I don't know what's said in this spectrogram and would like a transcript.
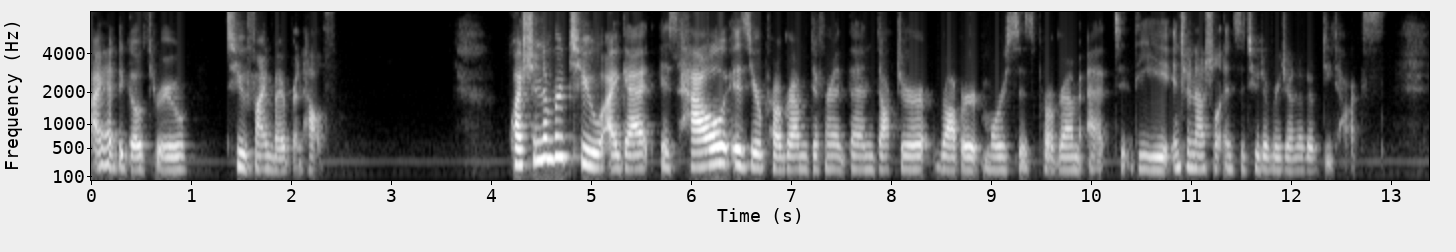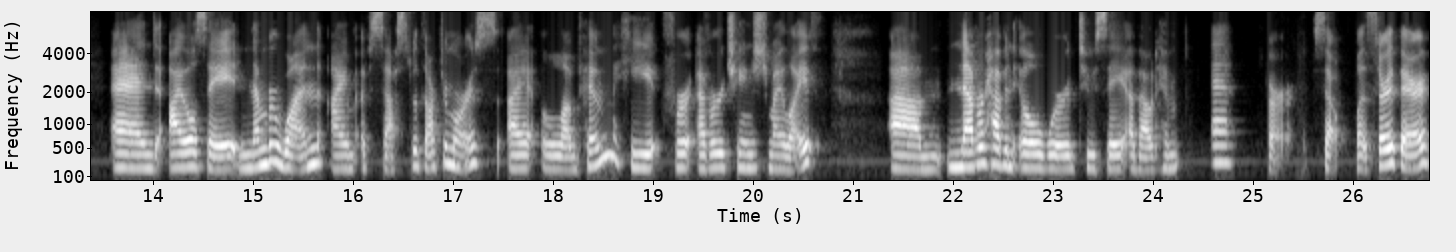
I had to go through to find vibrant health. Question number two I get is How is your program different than Dr. Robert Morse's program at the International Institute of Regenerative Detox? And I will say, number one, I'm obsessed with Dr. Morse. I love him. He forever changed my life. Um, never have an ill word to say about him ever. So let's start there.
